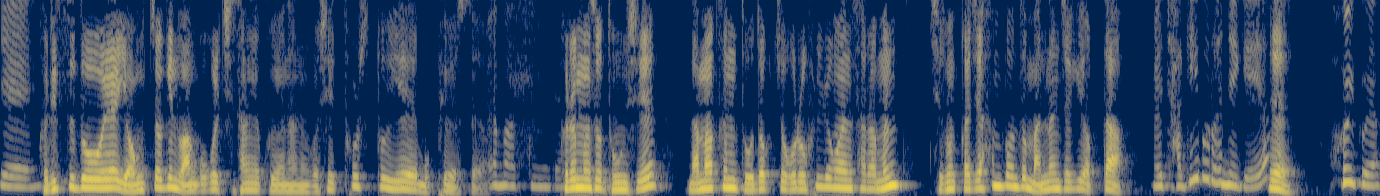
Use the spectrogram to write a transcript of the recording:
예. 그리스도의 영적인 왕국을 지상에 구현하는 것이 톨스토이의 목표였어요. 아, 맞습니다. 그러면서 동시에 나만큼 도덕적으로 훌륭한 사람은 지금까지 한 번도 만난 적이 없다. 예, 자기 입으로 한 얘기예요? 예. 어이구야.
